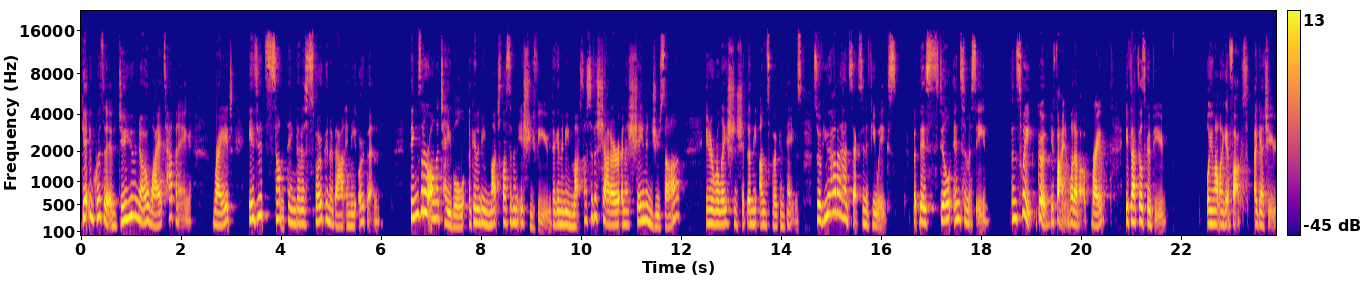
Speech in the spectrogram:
get inquisitive. Do you know why it's happening? Right? Is it something that is spoken about in the open? Things that are on the table are going to be much less of an issue for you. They're going to be much less of a shadow and a shame inducer in a relationship than the unspoken things. So if you haven't had sex in a few weeks, but there's still intimacy, then sweet, good, you're fine, whatever, right? If that feels good for you. Or you might want to get fucked. I get you.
